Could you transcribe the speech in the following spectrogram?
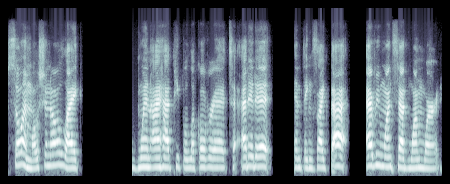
so emotional. Like when I had people look over it to edit it and things like that, everyone said one word,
